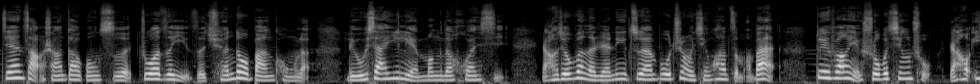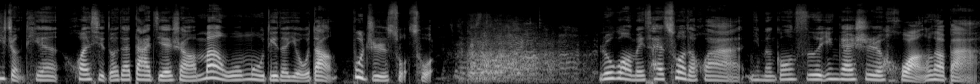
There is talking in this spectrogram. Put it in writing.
今天早上到公司，桌子椅子全都搬空了，留下一脸懵的欢喜，然后就问了人力资源部这种情况怎么办，对方也说不清楚。然后一整天，欢喜都在大街上漫无目的的游荡，不知所措。如果我没猜错的话，你们公司应该是黄了吧？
